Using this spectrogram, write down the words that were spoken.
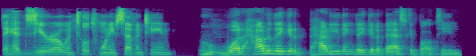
They had zero until 2017. What? How do they get? A, how do you think they get a basketball team?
